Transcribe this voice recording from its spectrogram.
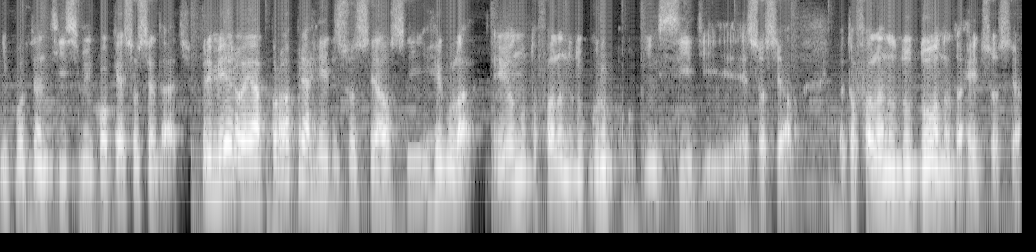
importantíssimo em qualquer sociedade. Primeiro é a própria rede social se regular. Eu não estou falando do grupo em si de, social, eu estou falando do dono da rede social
